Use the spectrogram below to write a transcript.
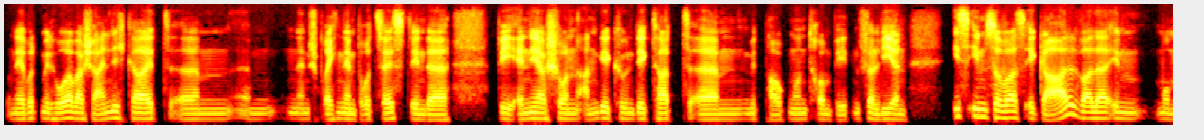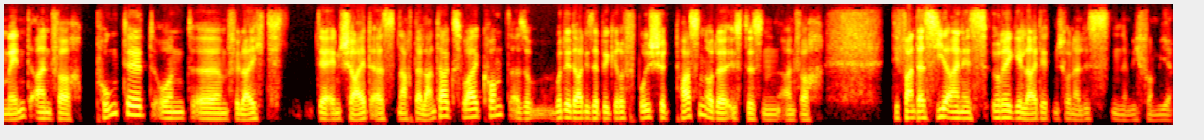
Und er wird mit hoher Wahrscheinlichkeit ähm, ähm einen entsprechenden Prozess, den der BN ja schon angekündigt hat, ähm, mit Pauken und Trompeten verlieren. Ist ihm sowas egal, weil er im Moment einfach punktet und ähm, vielleicht der Entscheid erst nach der Landtagswahl kommt? Also würde da dieser Begriff Bullshit passen oder ist das ein, einfach die Fantasie eines irregeleiteten Journalisten, nämlich von mir?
